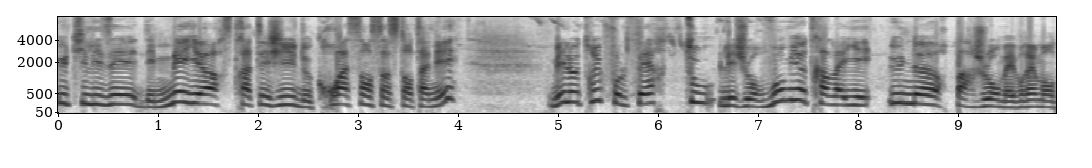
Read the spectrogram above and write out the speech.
utiliser des meilleures stratégies de croissance instantanée mais le truc, faut le faire tous les jours. Vaut mieux travailler une heure par jour, mais vraiment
